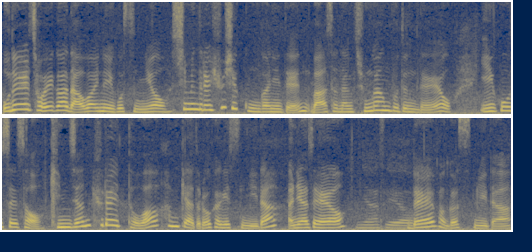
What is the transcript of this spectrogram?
오늘 저희가 나와 있는 이곳은요, 시민들의 휴식 공간이 된 마산항 중앙부두인데요. 이곳에서 김지연 큐레이터와 함께 하도록 하겠습니다. 안녕하세요. 안녕하세요. 네, 반갑습니다.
